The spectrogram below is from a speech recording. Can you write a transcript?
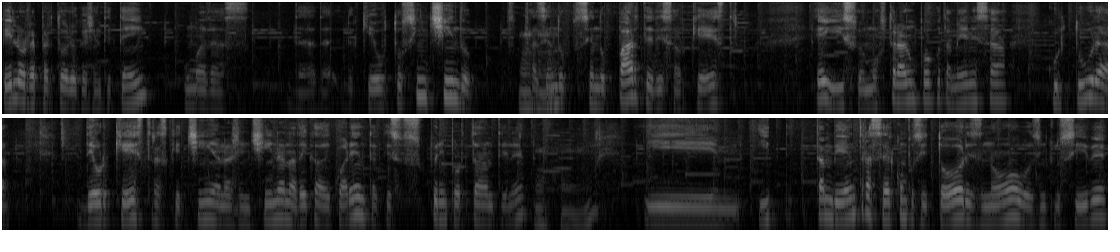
pelo repertório que a gente tem, uma das da, da, do que eu estou sentindo, uhum. fazendo, sendo parte dessa orquestra, é isso, é mostrar um pouco também essa cultura de orquestras que tinha na Argentina na década de 40, que isso é super importante, né? Uhum e, e também trazer compositores novos, inclusive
